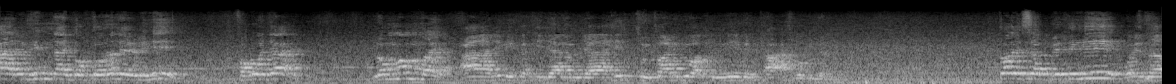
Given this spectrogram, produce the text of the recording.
عالمهن الدكتور اللي فهو جاهل. لما ما عالمي كتجانا جاهل تفارق وكني من كاعت وكذا فيثبته وإذا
